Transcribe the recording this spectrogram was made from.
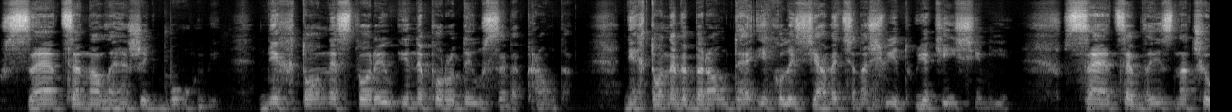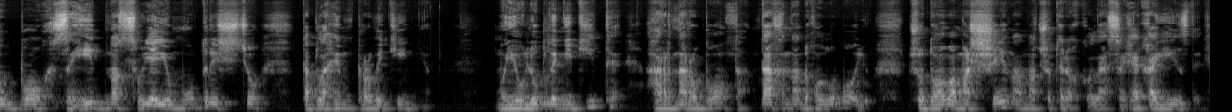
Все це належить Богові. Ніхто не створив і не породив себе, правда? Ніхто не вибирав, де і коли з'явиться на світ, у якій сім'ї. Все це визначив Бог згідно з своєю мудрістю та благим провидінням. Мої улюблені діти, гарна робота, дах над головою, чудова машина на чотирьох колесах, яка їздить.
